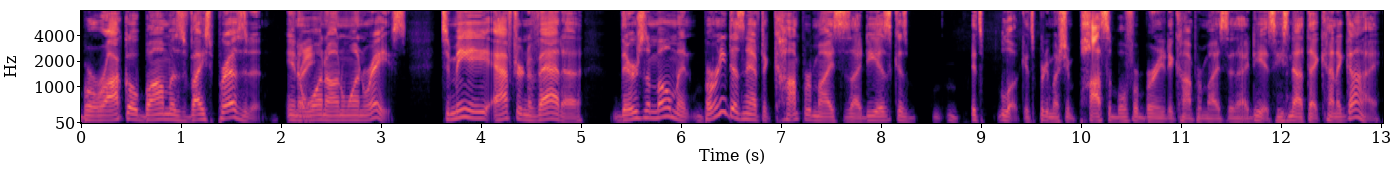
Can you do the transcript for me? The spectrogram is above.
Barack Obama's vice president in right. a one-on-one race. To me, after Nevada, there's a moment Bernie doesn't have to compromise his ideas because it's look, it's pretty much impossible for Bernie to compromise his ideas. He's not that kind of guy.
